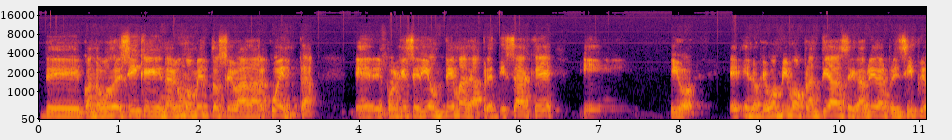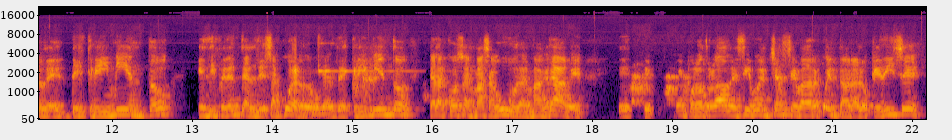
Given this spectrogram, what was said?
de cuando vos decís que en algún momento se va a dar cuenta eh, porque sería un tema de aprendizaje y digo, eh, en lo que vos mismo planteabas, eh, Gabriel, al principio de descreimiento, es diferente al desacuerdo, porque el descreimiento ya la cosa es más aguda, es más grave. Este, por otro lado, decís, bueno, ya se va a dar cuenta. Ahora, lo que dice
